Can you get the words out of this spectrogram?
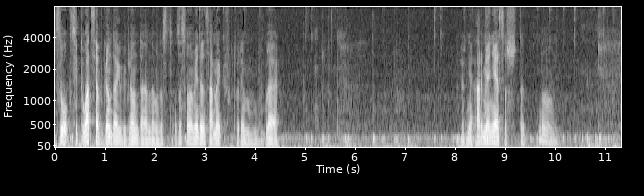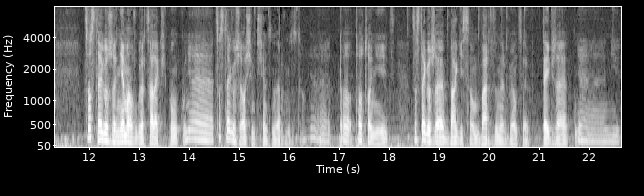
sytu- Sytuacja wygląda jak wygląda. No, zosta- został nam jeden zamek, w którym w ogóle Pewnie armia nie jest aż to, no... Co z tego, że nie mam w ogóle wcale ekwipunku? Nie, co z tego, że 8000 nerwów mi zostało? Nie, to, to to nic. Co z tego, że bugi są bardzo denerwujące w tej grze? Nie, nic,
